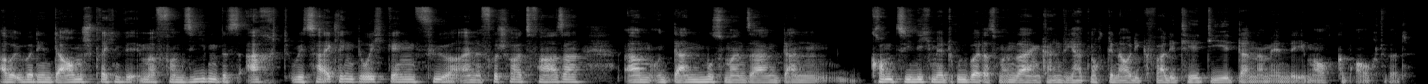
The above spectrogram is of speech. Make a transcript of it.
aber über den Daumen sprechen wir immer von sieben bis acht Recycling-Durchgängen für eine Frischholzfaser. Ähm, und dann muss man sagen, dann kommt sie nicht mehr drüber, dass man sagen kann, sie hat noch genau die Qualität, die dann am Ende eben auch gebraucht wird.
